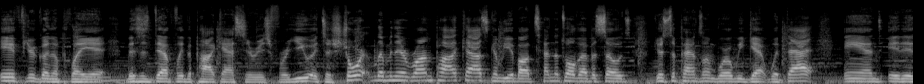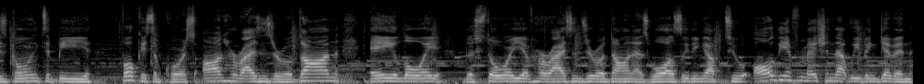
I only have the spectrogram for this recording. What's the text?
if you're gonna play it. This is definitely the podcast series for you. It's a short limited run podcast. Gonna be about 10 to 12 episodes. Just depends on where we get with that. And it is going to be focused, of course, on Horizon Zero Dawn, Aloy, the story of Horizon Zero Dawn, as well as leading up to all the information that we've been given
